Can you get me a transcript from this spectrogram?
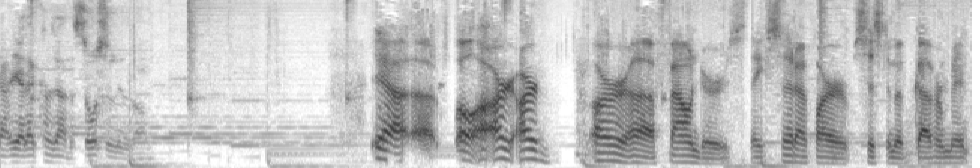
yeah, that comes down to socialism. Yeah, uh, well, our our our uh, founders they set up our system of government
